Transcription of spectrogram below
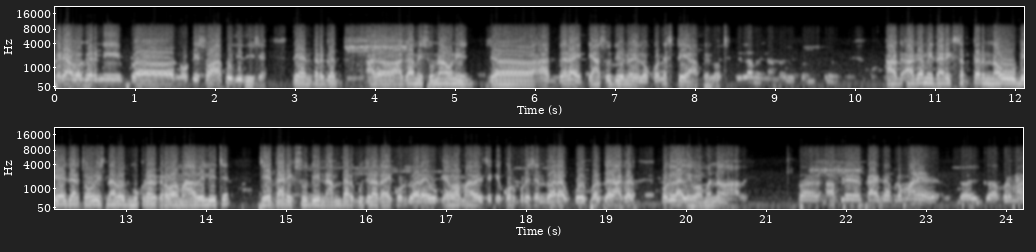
કર્યા વગરની નોટિસો આપી દીધી છે. તે અંતર્ગત આગામી સુનાવણી હાથ ધરાય ત્યાં સુધીનો એ લોકોને સ્ટે આપેલો છે. આગામી તારીખ સત્તર નવ બે હજાર ચોવીસ ના રોજ મુકરર કરવામાં આવેલી છે. જે તારીખ સુધી નામદાર ગુજરાત હાઈકોર્ટ દ્વારા એવું કહેવામાં આવેલ છે કે કોર્પોરેશન દ્વારા કોઈ ફર્ધર આગળ પગલાં લેવામાં ન આવે. પણ આપણે કાયદા પ્રમાણે આપણે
